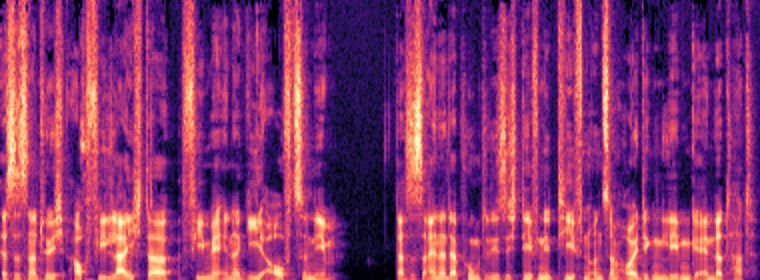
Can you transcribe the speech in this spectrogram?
es ist natürlich auch viel leichter, viel mehr Energie aufzunehmen. Das ist einer der Punkte, die sich definitiv in unserem heutigen Leben geändert hat.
